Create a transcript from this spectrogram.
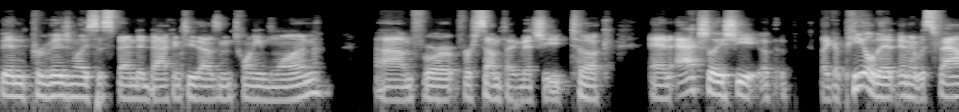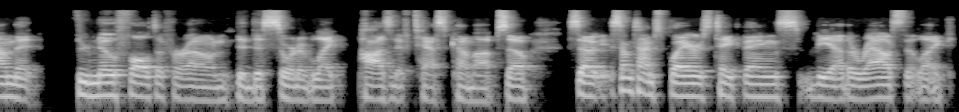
been provisionally suspended back in 2021 um, for for something that she took, and actually she like appealed it, and it was found that through no fault of her own did this sort of like positive test come up. So so sometimes players take things via other routes that like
